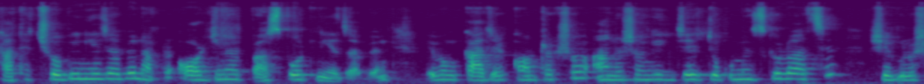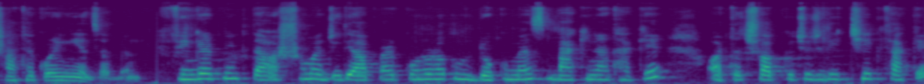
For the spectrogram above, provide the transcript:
সাথে ছবি নিয়ে যাবেন, আপনার অরিজিনাল পাসপোর্ট নিয়ে যাবেন এবং কাজের কন্ট্রাক্ট সহ আনুষঙ্গিক যে ডকুমেন্টসগুলো আছে সেগুলো সাথে করে নিয়ে যাবেন। ফিঙ্গারপ্রিন্ট দেওয়ার সময় যদি আপনার কোনো রকম ডকুমেন্টস বাকি না থাকে, অর্থাৎ সব কিছু যদি ঠিক থাকে,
